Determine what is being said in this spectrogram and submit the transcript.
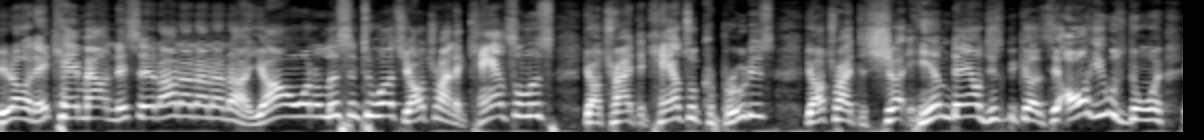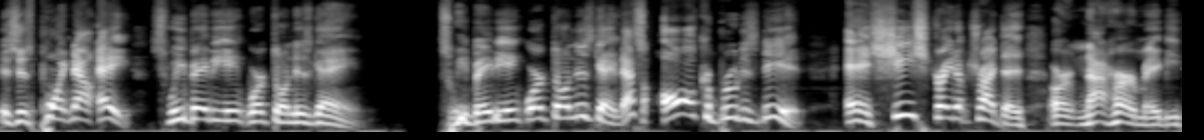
You know, they came out and they said, oh, no, no, no, no. Y'all don't want to listen to us. Y'all trying to cancel us. Y'all tried to cancel Kabrutus. Y'all tried to shut him down just because all he was doing is just pointing out, hey, Sweet Baby Inc. worked on this game. Sweet Baby Inc. worked on this game. That's all Kabrutus did. And she straight up tried to, or not her maybe,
